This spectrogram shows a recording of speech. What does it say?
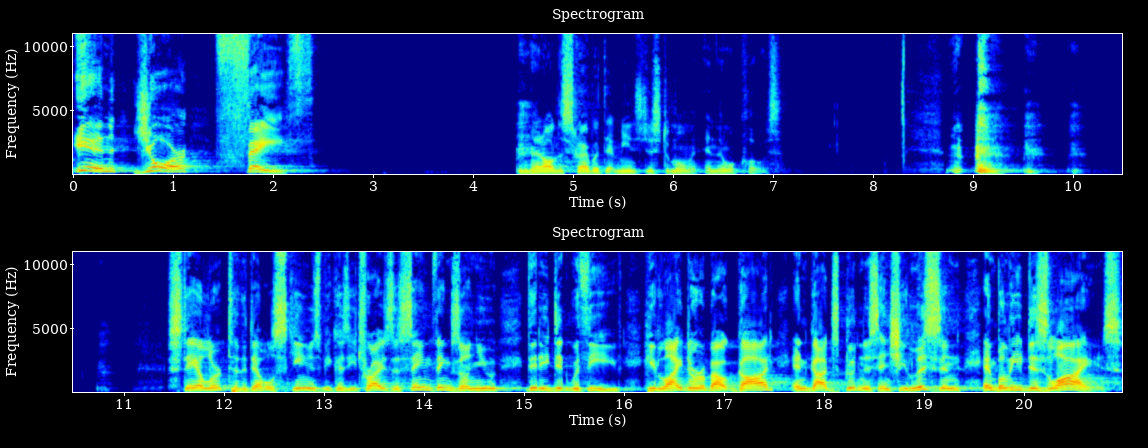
in your faith. And I'll describe what that means just a moment and then we'll close. Stay alert to the devil's schemes because he tries the same things on you that he did with Eve. He lied to her about God and God's goodness, and she listened and believed his lies.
